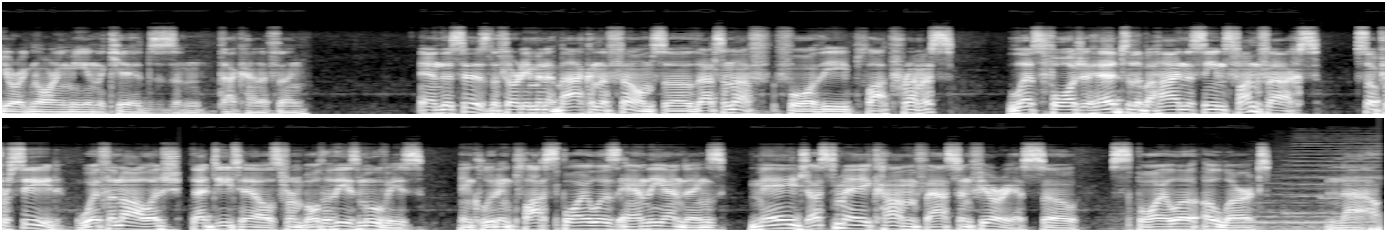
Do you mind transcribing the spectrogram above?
you're ignoring me and the kids and that kind of thing. And this is the 30 minute mark in the film, so that's enough for the plot premise. Let's forge ahead to the behind the scenes fun facts. So proceed with the knowledge that details from both of these movies, including plot spoilers and the endings, may just may come fast and furious, so spoiler alert now.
